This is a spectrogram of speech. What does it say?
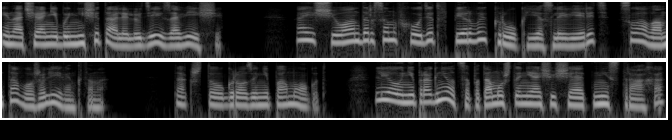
иначе они бы не считали людей за вещи. А еще Андерсон входит в первый круг, если верить словам того же Левингтона. Так что угрозы не помогут. Лео не прогнется, потому что не ощущает ни страха,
